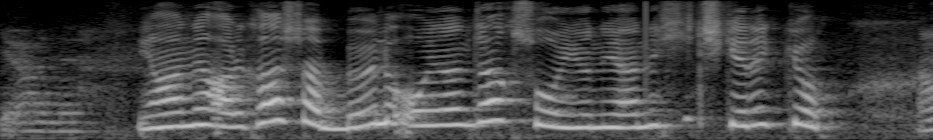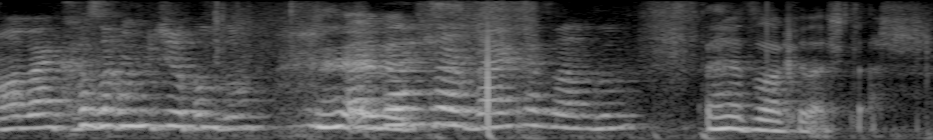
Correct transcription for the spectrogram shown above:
Yani. Yani arkadaşlar böyle oynanacaksa oyun yani hiç gerek yok. Ama ben kazanmış oldum. Evet. Arkadaşlar ben kazandım. Evet arkadaşlar.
